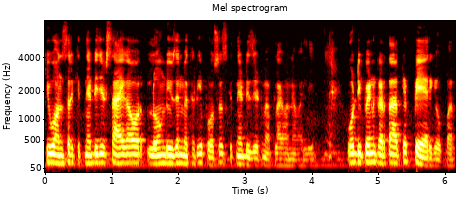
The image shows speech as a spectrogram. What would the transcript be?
कि वो आंसर कितने डिजिट से आएगा और लॉन्ग डिवीज़न मेथड की प्रोसेस कितने डिजिट में अप्लाई होने वाली है। वो डिपेंड करता है आपके पेयर के ऊपर।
